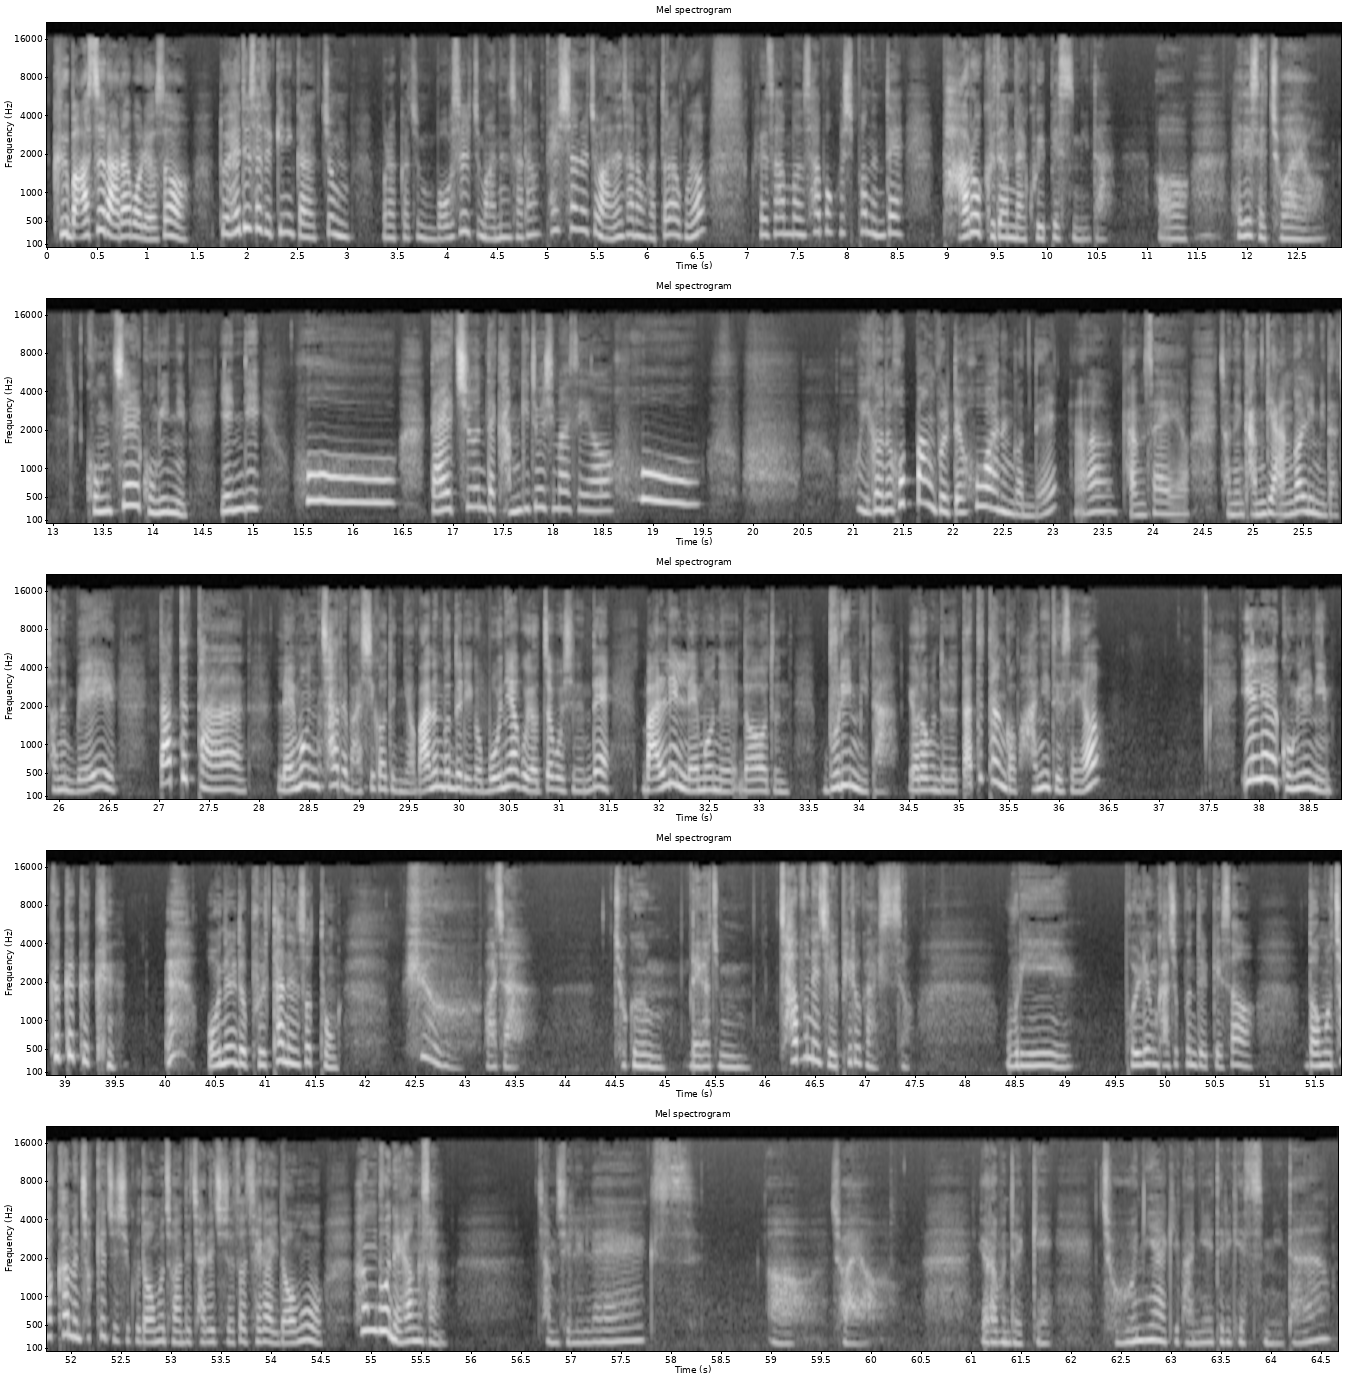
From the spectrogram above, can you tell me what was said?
그 맛을 알아버려서 또 헤드셋을 끼니까 좀 뭐랄까 좀 멋을 좀 아는 사람, 패션을 좀 아는 사람 같더라고요. 그래서 한번 사보고 싶었는데 바로 그 다음날 구입했습니다. 어, 헤드셋 좋아요. 0702님, 옌디, 호, 날 추운데 감기 조심하세요. 호, 호, 이거는 호빵 불 때 호하는 건데. 아, 감사해요. 저는 감기 안 걸립니다. 저는 매일 따뜻한 레몬 차를 마시거든요. 많은 분들이 이거 뭐냐고 여쭤보시는데 말린 레몬을 넣어둔 물입니다. 여러분들도 따뜻한 거 많이 드세요. 1101님, 크크크크. 오늘도 불타는 소통. 휴, 맞아. 조금 내가 좀 차분해질 필요가 있어. 우리 볼륨 가족분들께서 너무 척하면 척해주시고 너무 저한테 잘해주셔서 제가 너무 흥분해, 항상. 잠시 릴렉스. 어, 좋아요. 여러분들께 좋은 이야기 많이 해드리겠습니다.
